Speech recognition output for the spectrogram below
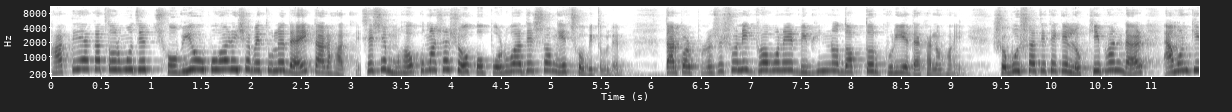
হাতে আঁকা তরমুজের ছবিও উপহার হিসেবে তুলে দেয় তার হাতে। শেষে মহকুমা শাসক ও পড়ুয়াদের সঙ্গে ছবি তোলেন। তারপর প্রশাসনিক ভবনের বিভিন্ন দপ্তর ঘুরিয়ে দেখানো হয়। সবুজ সাথী থেকে লক্ষ্মী ভাণ্ডার, এমনকি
